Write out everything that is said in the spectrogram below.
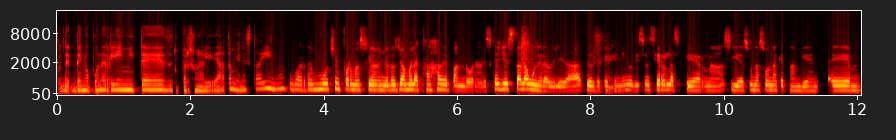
de, no poner límites, tu personalidad también está ahí, ¿no? Guardan mucha información, yo los llamo la caja de Pandora, es que allí está la vulnerabilidad, desde pequeños nos dicen cierra las piernas y es una zona que también... Em,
